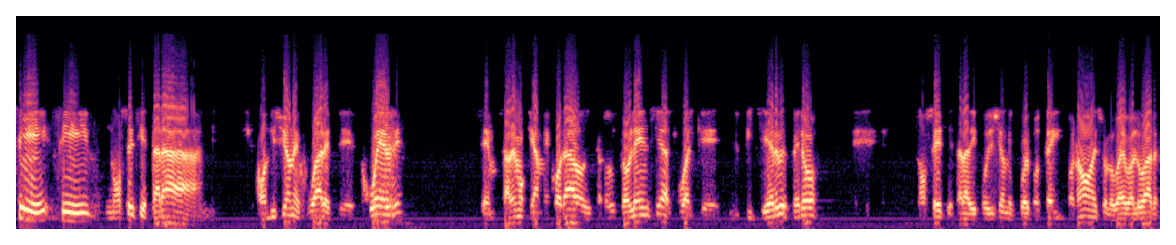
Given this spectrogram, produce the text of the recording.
Sí, sí, no sé si estará en condiciones de jugar este jueves. Sabemos que ha mejorado de salud dolencia, igual que el Pichierve, pero eh, no sé si estará a disposición del cuerpo técnico o no, eso lo va a evaluar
